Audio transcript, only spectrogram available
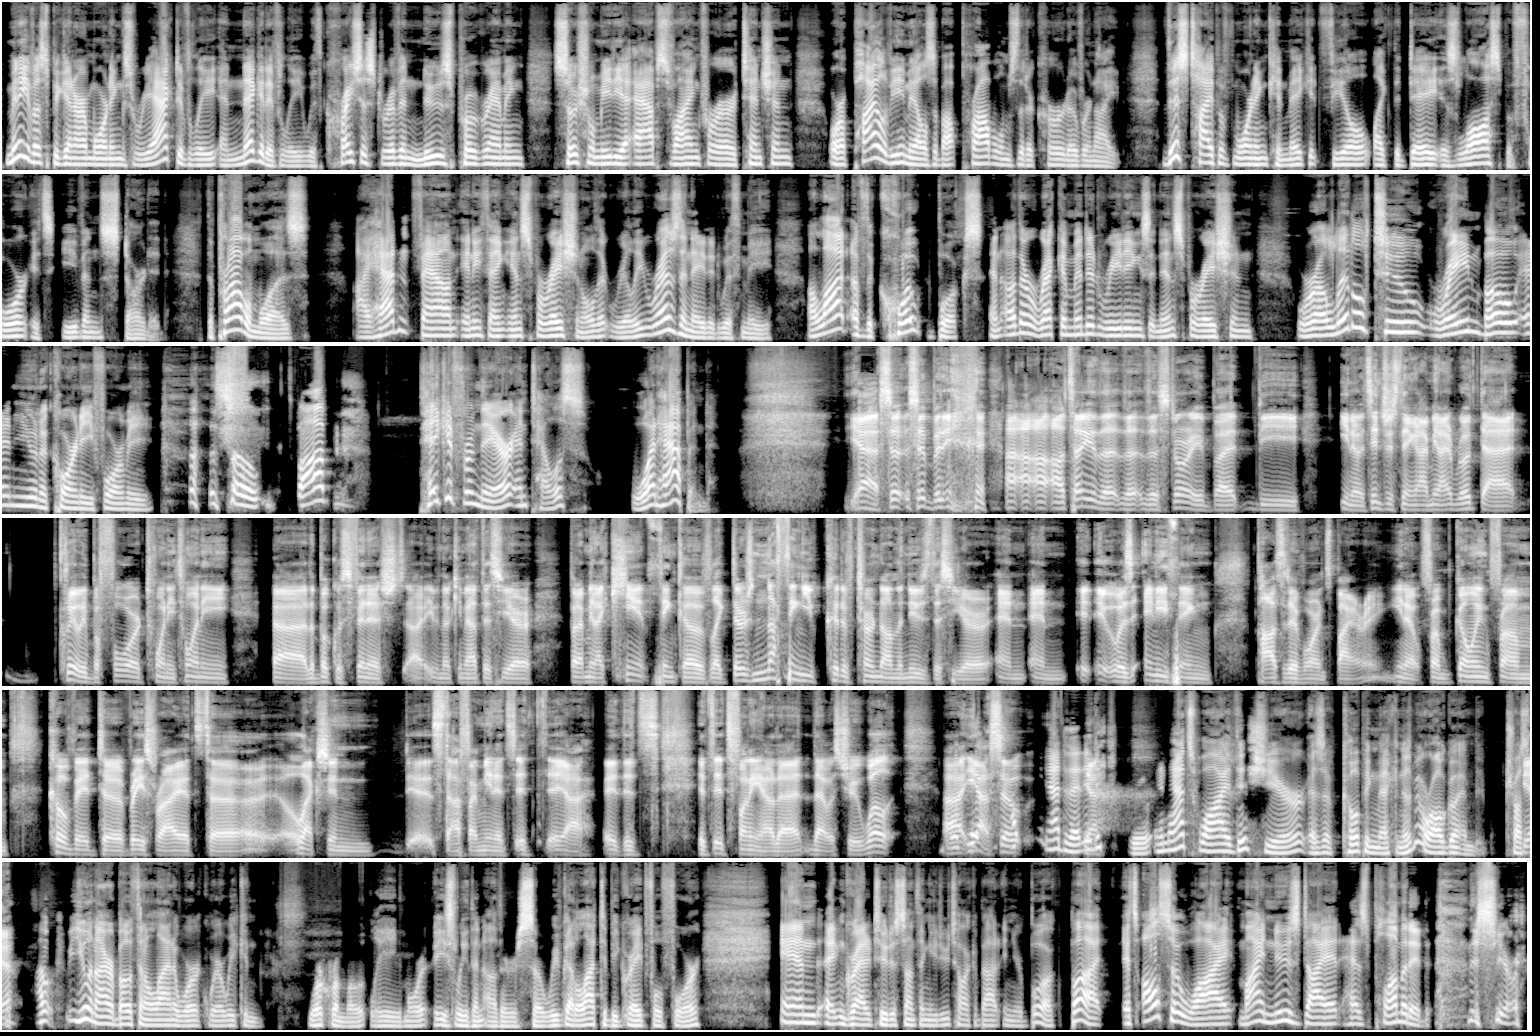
Many of us begin our mornings reactively and negatively with crisis driven news programming, social media apps vying for our attention, or a pile of emails about problems that occurred overnight. This type of morning can make it feel like the day is lost before it's even started. The problem was, I hadn't found anything inspirational that really resonated with me. A lot of the quote books and other recommended readings and inspiration were a little too rainbow and unicorny for me. so, Bob, take it from there and tell us what happened. Yeah, so so, but I, will tell you the, the the story. But the you know it's interesting. I mean, I wrote that clearly before 2020 uh, the book was finished, uh, even though it came out this year. But I mean, I can't think of like there's nothing you could have turned on the news this year, and and it, it was anything positive or inspiring. You know, from going from COVID to race riots to election uh, stuff. I mean, it's it yeah, it, it's it's it's funny how that that was true. Well. Uh, yeah, so add to that, yeah. true, and that's why this year, as a coping mechanism, we're all going. Trust yeah. me, you and I are both in a line of work where we can work remotely more easily than others. So we've got a lot to be grateful for. And and gratitude is something you do talk about in your book, but it's also why my news diet has plummeted this year.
